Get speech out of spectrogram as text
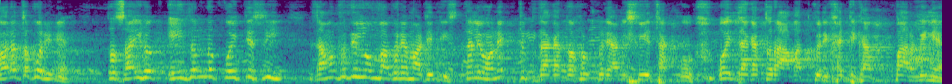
ঘরে তো করি না। তো যাই হোক, এই জন্য কইতেছি জামা যদি লম্বা করে মাটি দিস, তাহলে অনেকটুকু জায়গা দখল করে আমি শুয়ে থাকব। ওই জায়গা তোরা আবাদ করে খাইতে পারবি না।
